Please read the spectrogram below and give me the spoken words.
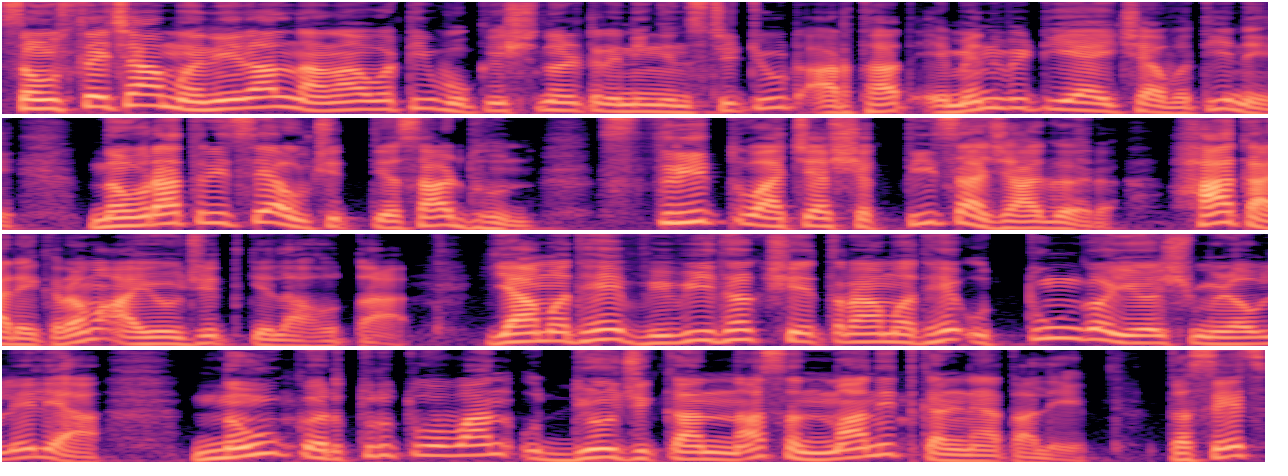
संस्थेच्या Manilal Nanavati vocational training institute अर्थात एम एन व्ही टी आयच्या वतीने नवरात्रीचे औचित्य साधून स्त्रीत्वाच्या शक्तीचा जागर हा कार्यक्रम आयोजित केला होता. यामध्ये विविध क्षेत्रामध्ये उत्तुंग यश मिळवलेल्या नऊ कर्तृत्ववान उद्योजिकांना सन्मानित करण्यात आले. तसेच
